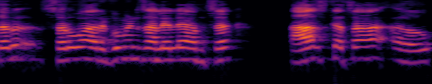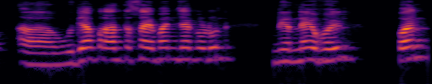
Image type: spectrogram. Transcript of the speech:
सर सर्व आर्ग्युमेंट झालेलं आहे आमचं. आज त्याचा उद्या प्रांत साहेबांच्याकडून निर्णय होईल. पण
